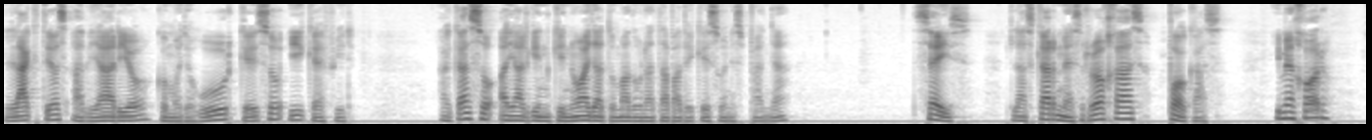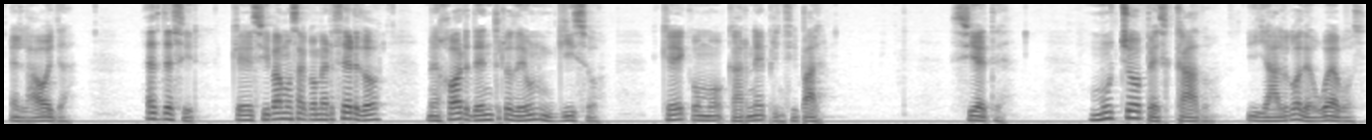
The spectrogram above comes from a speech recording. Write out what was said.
lácteos a diario como yogur, queso y kéfir. ¿Acaso hay alguien que no haya tomado una tapa de queso en España? 6. Las carnes rojas, pocas. Y mejor, en la olla. Es decir, que si vamos a comer cerdo, mejor dentro de un guiso, que como carne principal. 7. Mucho pescado y algo de huevos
